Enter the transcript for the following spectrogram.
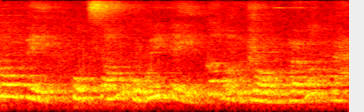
công việc, cuộc sống của quý vị có bận rộn và vất vả.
